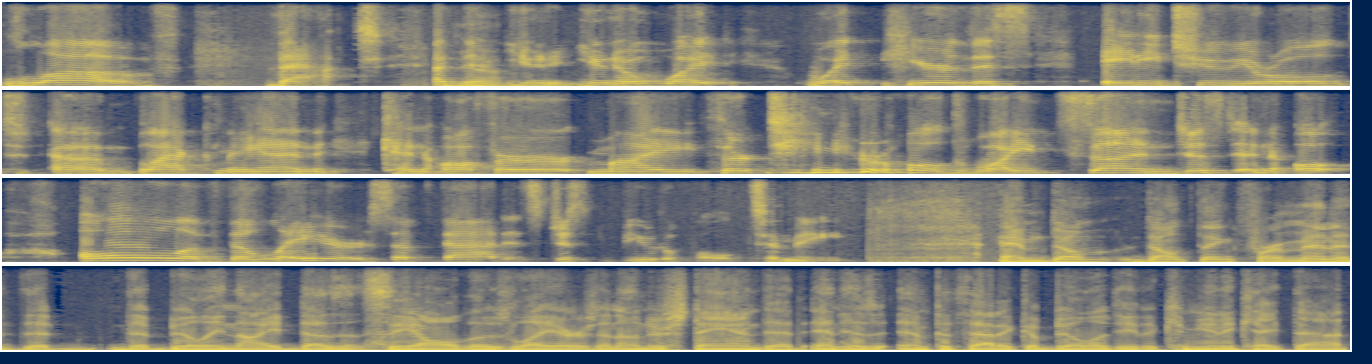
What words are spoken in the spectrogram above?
love that. Yeah. You, you know, what what here this 82 year old um, black man can offer my 13 year old white son just an all, all of the layers of that is just beautiful to me and don't don't think for a minute that that billy knight doesn't see all those layers and understand it and his empathetic ability to communicate that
